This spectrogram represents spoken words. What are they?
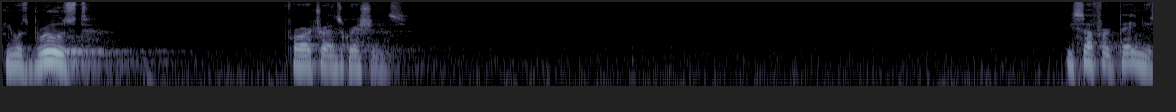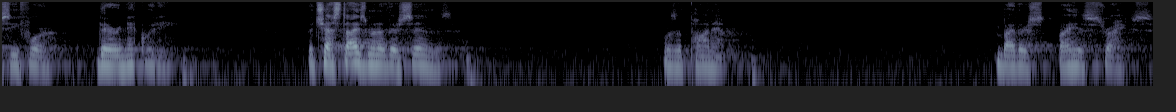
He was bruised for our transgressions. He suffered pain, you see, for their iniquity. The chastisement of their sins was upon him by, their, by his stripes,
